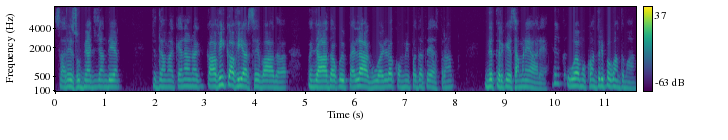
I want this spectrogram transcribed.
ਸਾਰੇ ਸੂਬਿਆਂ 'ਚ ਜਾਂਦੇ ਆ ਜਿੱਦਾਂ ਮੈਂ ਕਹਿਣਾ ਉਹਨਾਂ ਕਾਫੀ ਕਾਫੀ ਅਰਸੇ ਬਾਅਦ ਪੰਜਾਬ ਦਾ ਕੋਈ ਪਹਿਲਾ ਆਗੂ ਆ ਜਿਹੜਾ ਕੌਮੀ ਪੱਧਰ ਤੇ ਇਸ ਤਰ੍ਹਾਂ ਨਿੱਤਰ ਕੇ ਸਾਹਮਣੇ ਆ ਰਿਹਾ ਉਹ ਹੈ ਮੁੱਖ ਮੰਤਰੀ ਭਗਵੰਤ ਮਾਨ।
